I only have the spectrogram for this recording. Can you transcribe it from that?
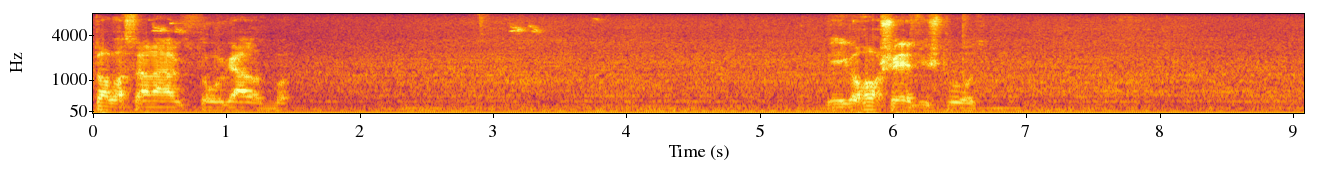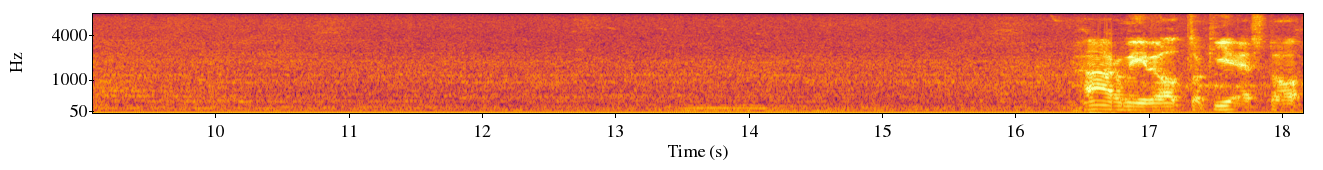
tavaszán állt szolgálatba. Még a has ezüst volt. Három éve adta ki ezt a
